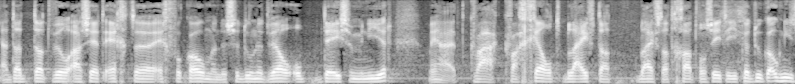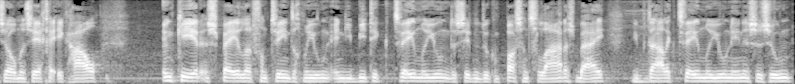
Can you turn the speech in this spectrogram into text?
Ja, dat, dat wil AZ echt, eh, echt voorkomen. Dus ze doen het wel op deze manier. Maar ja, het, qua, qua geld blijft dat, blijft dat gat wel zitten. Je kunt natuurlijk ook niet zomaar zeggen: ik haal een keer een speler van 20 miljoen en die bied ik 2 miljoen. Er zit natuurlijk een passend salaris bij. Die betaal ik 2 miljoen in een seizoen.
